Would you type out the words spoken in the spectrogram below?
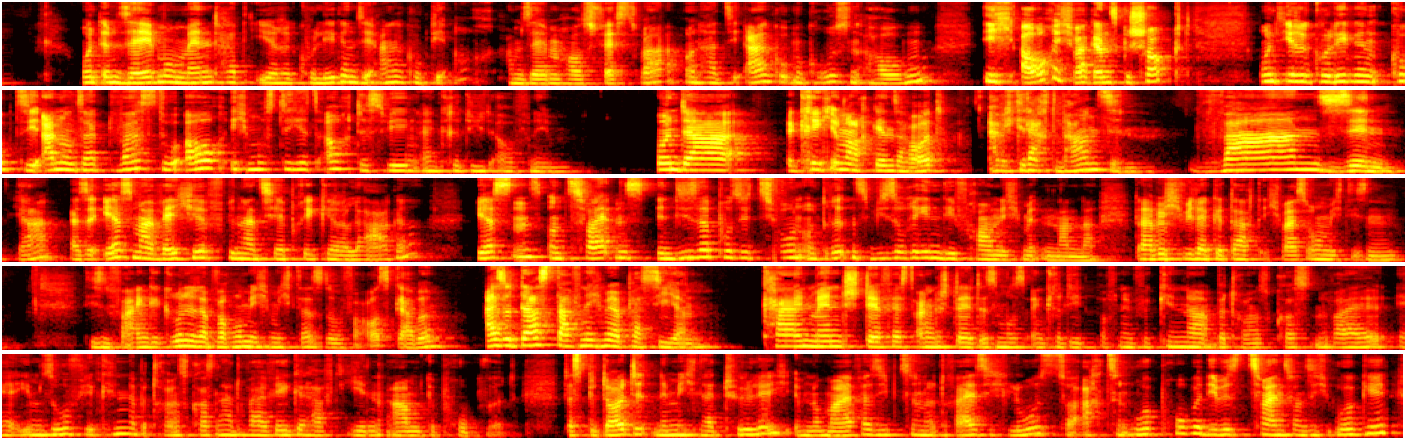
Und im selben Moment hat ihre Kollegin sie angeguckt, die auch am selben Haus fest war und hat sie angeguckt mit großen Augen. Ich auch, ich war ganz geschockt. Und ihre Kollegin guckt sie an und sagt, was, du auch? Ich musste jetzt auch deswegen einen Kredit aufnehmen. Und da kriege ich immer noch Gänsehaut. Habe ich gedacht, Wahnsinn. Wahnsinn. Ja, also erstmal, welche finanziell prekäre Lage? Erstens und zweitens in dieser Position und drittens, wieso reden die Frauen nicht miteinander? Da habe ich wieder gedacht, ich weiß, warum ich diesen diesen Verein gegründet habe, warum ich mich da so verausgabe. Also das darf nicht mehr passieren. Kein Mensch, der fest angestellt ist, muss einen Kredit aufnehmen für Kinderbetreuungskosten, weil er eben so viel Kinderbetreuungskosten hat, weil regelhaft jeden Abend geprobt wird. Das bedeutet nämlich natürlich im Normalfall 17.30 Uhr los zur 18 Uhr Probe, die bis 22 Uhr geht.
